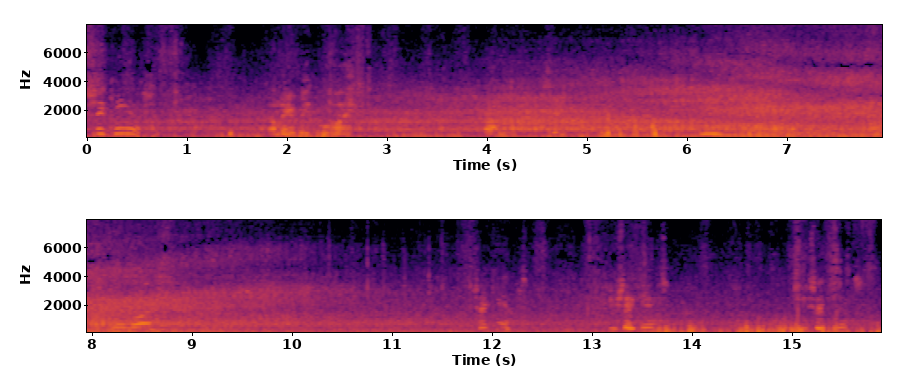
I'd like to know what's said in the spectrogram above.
Yes, they can. Come here, big boy. Shake hands. You shake hands? You shake hands?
